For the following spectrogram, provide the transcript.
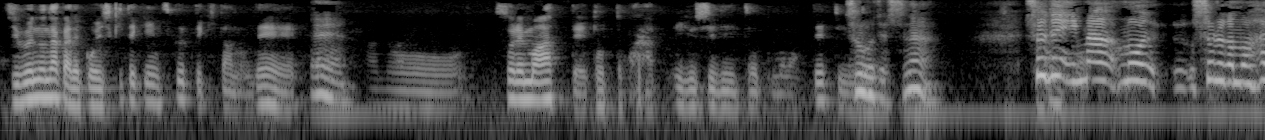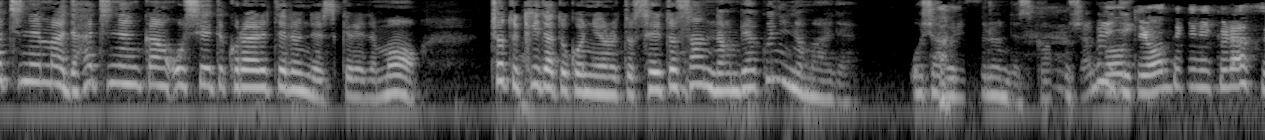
自分の中でこう意識的に作ってきたので、えあの、それもあって取ってもらって、UCD 取ってもらってってえ、いう。そうですね。それで今、もう、それがもう8年前で8年間教えてこられてるんですけれども、ちょっと聞いたところによると、生徒さん何百人の前でおしゃべりするんですか？おしゃべり基本的にクラス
